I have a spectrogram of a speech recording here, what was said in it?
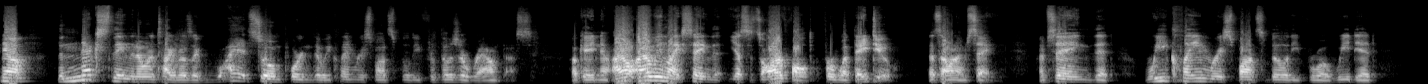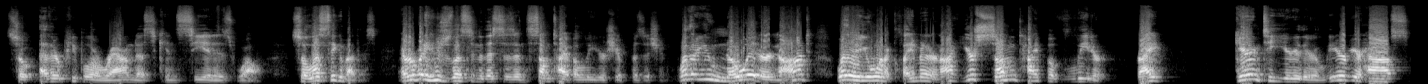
Now the next thing that I want to talk about is like why it's so important that we claim responsibility for those around us. Okay. Now I don't I don't mean like saying that yes it's our fault for what they do. That's not what I'm saying. I'm saying that we claim responsibility for what we did so other people around us can see it as well. So let's think about this. Everybody who's listening to this is in some type of leadership position. Whether you know it or not, whether you want to claim it or not, you're some type of leader, right? Guarantee you're either a leader of your house,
